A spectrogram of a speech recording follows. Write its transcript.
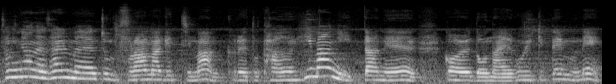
청년의 삶은 좀 불안하겠지만 그래도 다음 희망이 있다는 걸 넌 알고 있기 때문에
